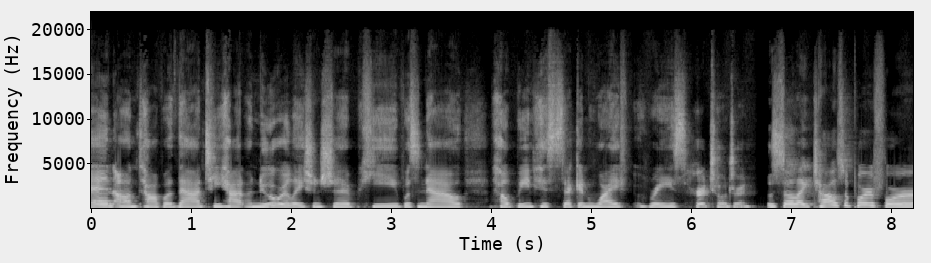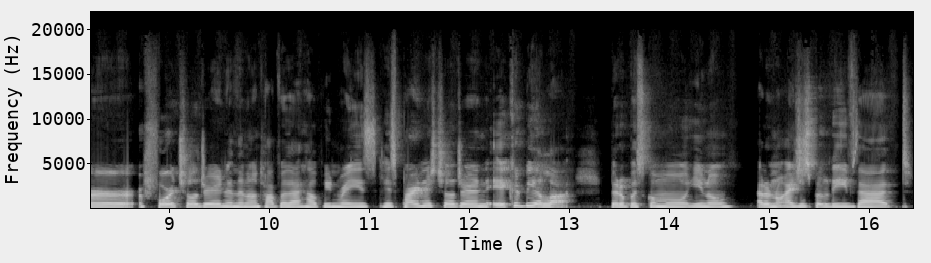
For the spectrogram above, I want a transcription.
And on top of that, he had a new relationship. He was now helping his second wife raise her children. So like child support for four children and then on top of that helping raise his partner's children, it could be a lot. Pero pues como, you know, I don't know, I just believe that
